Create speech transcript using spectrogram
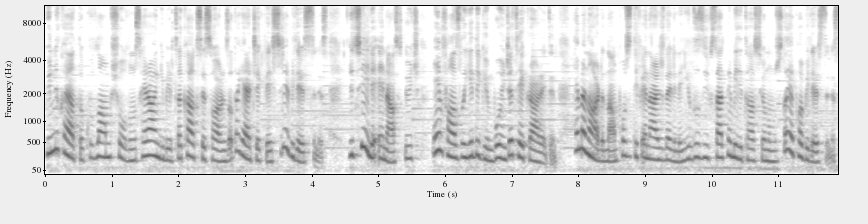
günlük hayatta kullanmış olduğunuz herhangi bir takı aksesuarınıza da gerçekleştirebilirsiniz. Ritüeli en az 3, en fazla 7 gün boyunca tekrar edin. Hemen ardından pozitif enerjiler ile yıldız yükseltme meditasyonumuzu da yapabilirsiniz.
